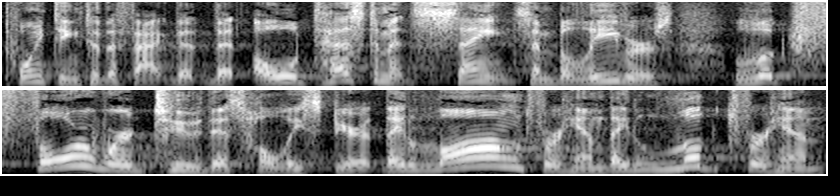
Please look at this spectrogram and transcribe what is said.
pointing to the fact that, that Old Testament saints and believers looked forward to this Holy Spirit. They longed for him, they looked for him,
